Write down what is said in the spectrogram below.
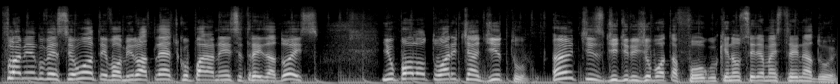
Flamengo venceu ontem, Valmir, o Atlético Paranense 3 a 2 E o Paulo Autuori tinha dito, antes de dirigir o Botafogo, que não seria mais treinador.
